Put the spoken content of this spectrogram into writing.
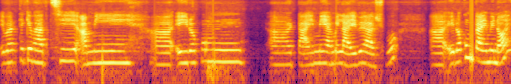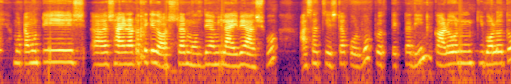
এবার থেকে ভাবছি আমি এই রকম টাইমে আমি লাইভে আসব। এরকম টাইমে নয়, মোটামুটি সাড়ে নটা থেকে দশটার মধ্যে আমি লাইভে আসব। আসার চেষ্টা করব প্রত্যেকটা দিন। কারণ কি বলো তো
